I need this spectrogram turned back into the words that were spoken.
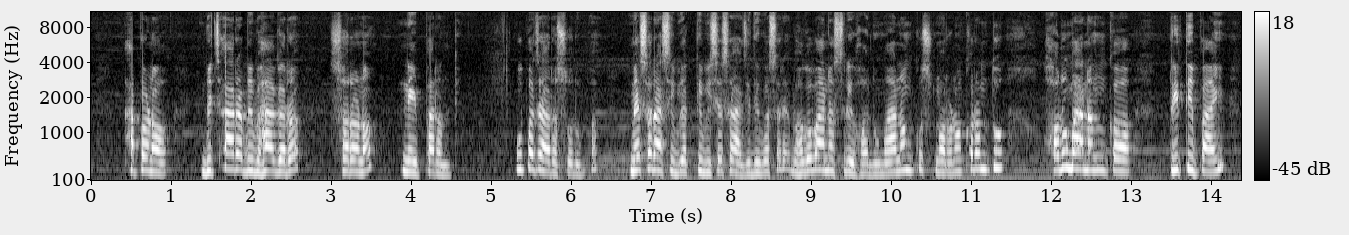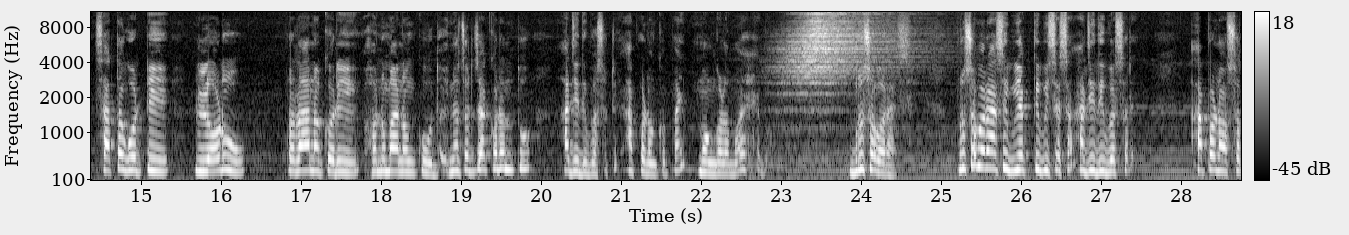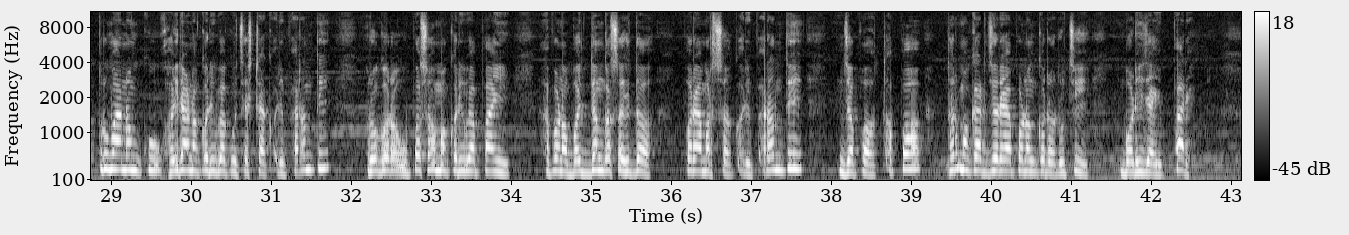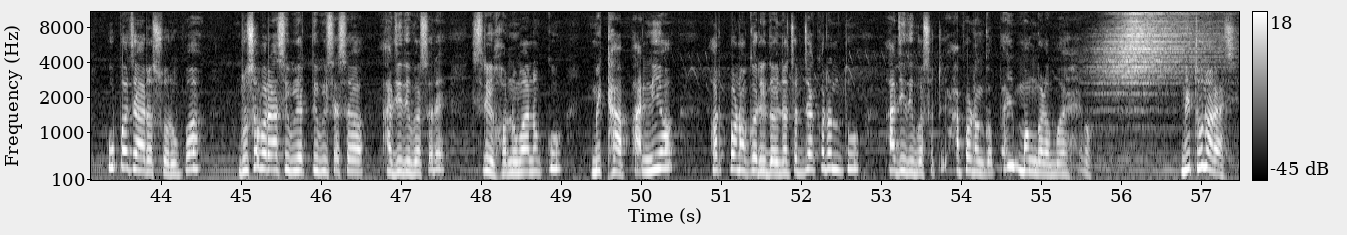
ଆପଣ ବିଚାର ବିଭାଗର ଶରଣ ନେଇପାରନ୍ତି। ଉପଚାର ସ୍ୱରୂପ ମେଷରାଶି ବ୍ୟକ୍ତିବିଶେଷ ଆଜି ଦିବସରେ ଭଗବାନ ଶ୍ରୀ ହନୁମାନଙ୍କୁ ସ୍ମରଣ କରନ୍ତୁ। ହନୁମାନଙ୍କ ପ୍ରୀତି ପାଇଁ ସାତ ଗୋଟି ଲଡ଼ୁ ପ୍ରଦାନ କରି ହନୁମାନଙ୍କୁ ଦୈନଚର୍ଯ୍ୟା କରନ୍ତୁ। ଆଜି ଦିବସଟି ଆପଣଙ୍କ ପାଇଁ ମଙ୍ଗଳମୟ ହେବ। ବୃଷଭ ରାଶି। ବୃଷଭ ରାଶି ବ୍ୟକ୍ତିବିଶେଷ ଆଜି ଦିବସରେ ଆପଣ ଶତ୍ରୁମାନଙ୍କୁ ହଇରାଣ କରିବାକୁ ଚେଷ୍ଟା କରିପାରନ୍ତି। ରୋଗର ଉପଶମ କରିବା ପାଇଁ ଆପଣ ବୈଦ୍ୟଙ୍କ ସହିତ ପରାମର୍ଶ କରିପାରନ୍ତି। ଜପ ତପ ଧର୍ମ କାର୍ଯ୍ୟରେ ଆପଣଙ୍କର ରୁଚି ବଢ଼ିଯାଇପାରେ। ଉପଚାର ସ୍ୱରୂପ ବୃଷଭ ରାଶି ବ୍ୟକ୍ତିବିଶେଷ ଆଜି ଦିବସରେ ଶ୍ରୀ ହନୁମାନଙ୍କୁ ମିଠା ପାନୀୟ ଅର୍ପଣ କରି ଦୈନଚର୍ଯ୍ୟା କରନ୍ତୁ। ଆଜି ଦିବସଟି ଆପଣଙ୍କ ପାଇଁ ମଙ୍ଗଳମୟ ହେବ। ମିଥୁନ ରାଶି।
